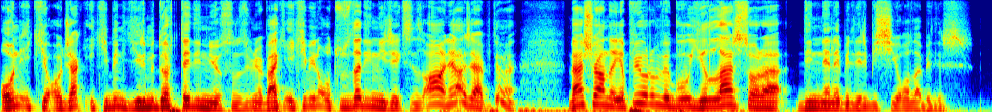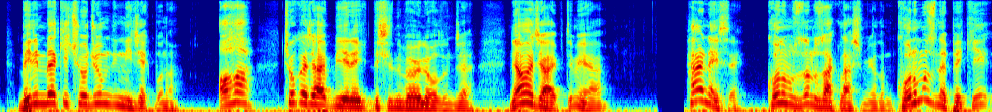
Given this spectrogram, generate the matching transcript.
12 Ocak 2024'te dinliyorsunuz bilmiyorum. Belki 2030'da dinleyeceksiniz. Aa ne acayip değil mi? Ben şu anda yapıyorum ve bu yıllar sonra dinlenebilir bir şey olabilir. Benim belki çocuğum dinleyecek bunu. Aha çok acayip bir yere gitti şimdi böyle olunca. Ne acayip değil mi ya? Her neyse konumuzdan uzaklaşmayalım. Konumuz ne peki?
